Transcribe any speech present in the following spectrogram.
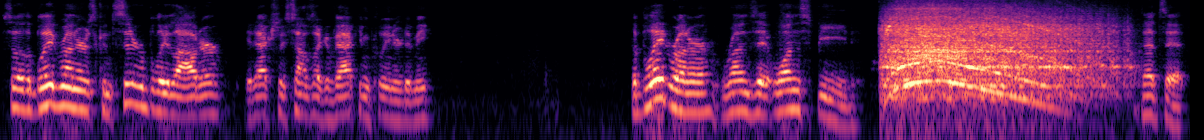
So the BladeRunner is considerably louder. It actually sounds like a vacuum cleaner to me. The BladeRunner runs at one speed. That's it.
